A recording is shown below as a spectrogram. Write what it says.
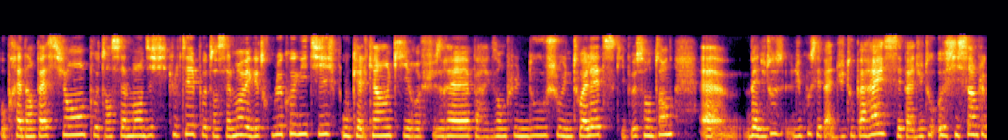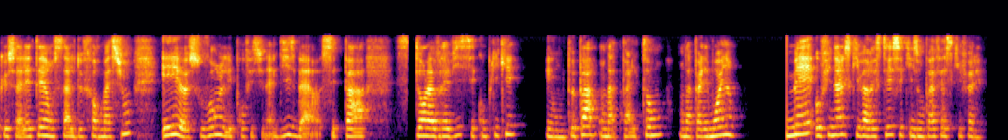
auprès d'un patient potentiellement en difficulté, potentiellement avec des troubles cognitifs, ou quelqu'un qui refuserait, par exemple, une douche ou une toilette, ce qui peut s'entendre. Euh, bah, du, tout, du coup, c'est pas du tout pareil, c'est pas du tout aussi simple que ça l'était en salle de formation, et euh, souvent, les professionnels disent, bah, c'est pas dans la vraie vie, c'est compliqué. Et on ne peut pas, on n'a pas le temps, on n'a pas les moyens. Mais au final, ce qui va rester, c'est qu'ils n'ont pas fait ce qu'il fallait.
